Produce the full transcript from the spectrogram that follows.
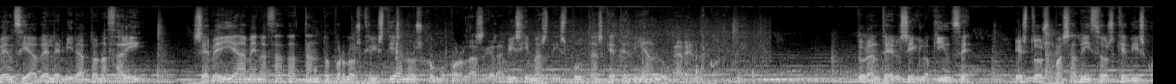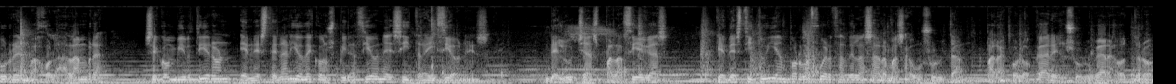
Supervivencia del Emirato nazarí se veía amenazada tanto por los cristianos como por las gravísimas disputas que tenían lugar en la corte. Durante el siglo XV, estos pasadizos que discurren bajo la Alhambra se convirtieron en escenario de conspiraciones y traiciones, de luchas palaciegas que destituían por la fuerza de las armas a un sultán para colocar en su lugar a otro,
